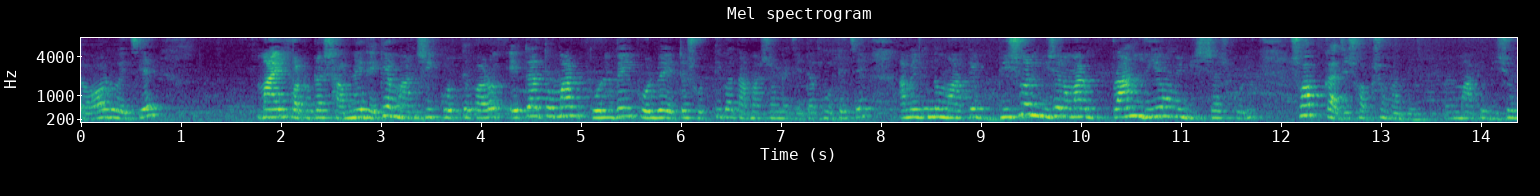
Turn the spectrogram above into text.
দেওয়া রয়েছে। মায়ের ফটোটা সামনে রেখে মানসিক করতে পারো। এটা তোমার ফলবেই ফলবে এটা সত্যি কথা আমার সঙ্গে যেটা ঘটেছে। আমি কিন্তু মাকে ভীষণ ভীষণ আমার প্রাণ দিয়েও আমি বিশ্বাস করি। সব কাজে সব সময় আমি মাকে ভীষণ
